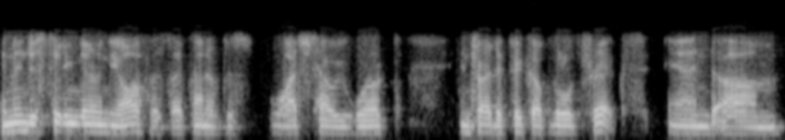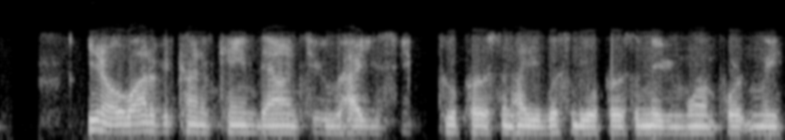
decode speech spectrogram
and then just sitting there in the office. I kind of just watched how he worked and tried to pick up little tricks. And um, you know, a lot of it kind of came down to how you speak to a person, how you listen to a person, maybe more importantly.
